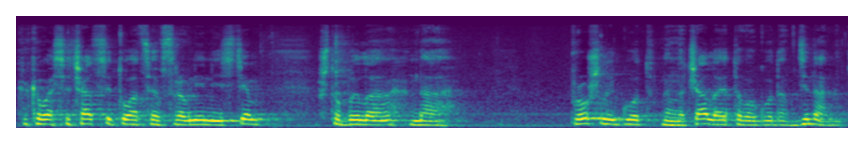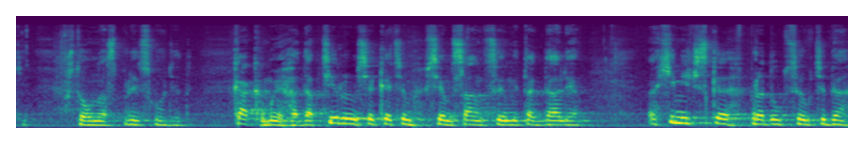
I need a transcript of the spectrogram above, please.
Какова сейчас ситуация в сравнении с тем, что было на прошлый год, на начало этого года, в динамике, что у нас происходит, как мы адаптируемся к этим всем санкциям и так далее. Химическая продукция у тебя,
